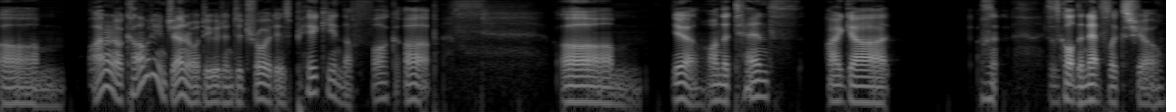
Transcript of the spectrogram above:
Um, I don't know, comedy in general, dude, in Detroit is picking the fuck up. Um, yeah, on the 10th, I got this is called the Netflix show.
